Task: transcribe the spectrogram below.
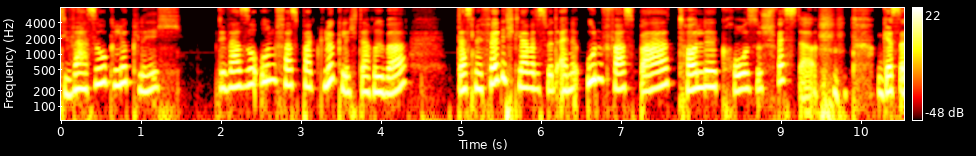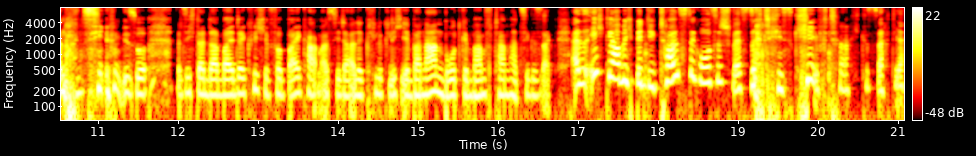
Die war so glücklich die war so unfassbar glücklich darüber, dass mir völlig klar war, das wird eine unfassbar tolle große Schwester. Und gestern hat sie irgendwie so, als ich dann da bei der Küche vorbeikam, als sie da alle glücklich ihr Bananenbrot gemampft haben, hat sie gesagt, also ich glaube, ich bin die tollste große Schwester, die es gibt. Da habe ich gesagt, ja,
